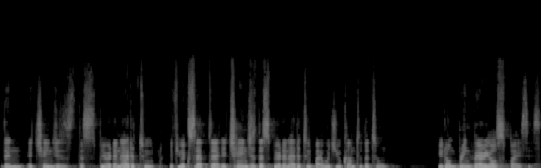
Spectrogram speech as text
then it changes the spirit and attitude. If you accept that, it changes the spirit and attitude by which you come to the tomb. You don't bring burial spices,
